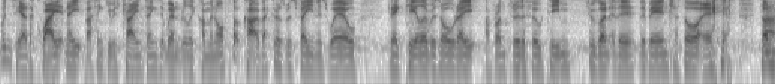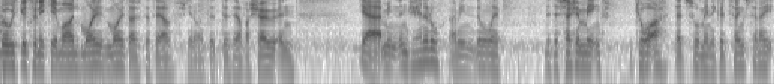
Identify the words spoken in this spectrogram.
wouldn't say he had a quiet night, but I think he was trying things that weren't really coming off. thought Carter Vickers was fine as well. Greg Taylor was all right. I've run through the full team. Should we go into the, the bench? I thought uh, Turnbull was good when he came on. Mooy, Mooy does deserve, you know, d- deserve a shout, and Yeah, I mean, in general, I mean, the only the decision making. Jota did so many good things tonight,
